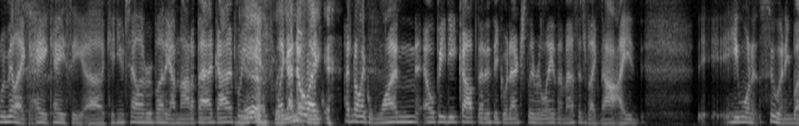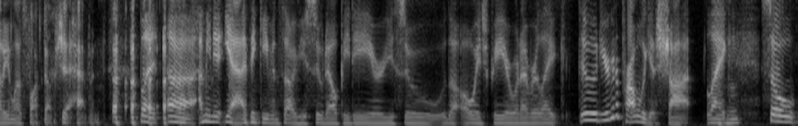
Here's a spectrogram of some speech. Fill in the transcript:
we'd be like, hey Casey, uh, can you tell everybody I'm not a bad guy, please? Yeah, Like, I know like like- I know like one LPD cop that I think would actually relay the message. Like, nah, I he wouldn't sue anybody unless fucked up shit happened. But uh, I mean, it, yeah, I think even so, if you sued LPD or you sue the OHP or whatever, like, dude, you're gonna probably get shot. Like, so.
